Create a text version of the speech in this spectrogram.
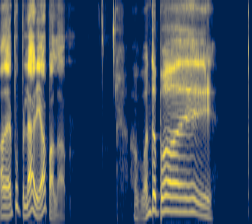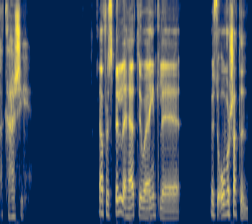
han er populær i Japan, da. Wonderboy Takashi. Ja, for spillet heter jo egentlig Hvis du oversetter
